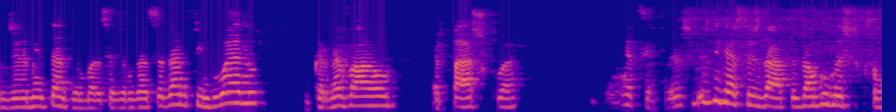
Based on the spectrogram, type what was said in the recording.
ligeiramente antes, embora seja mudança de ano, fim do ano, o Carnaval, a Páscoa, etc. As, as diversas datas, algumas que são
